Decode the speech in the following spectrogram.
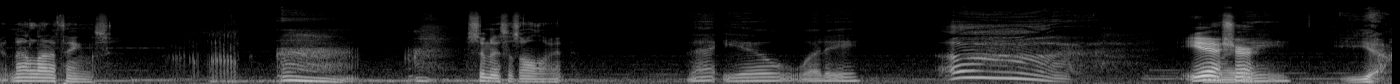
Got not a lot of things. Assuming this is all of it. That you, Woody? Ah! Yeah, sure. Woody? Yeah,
